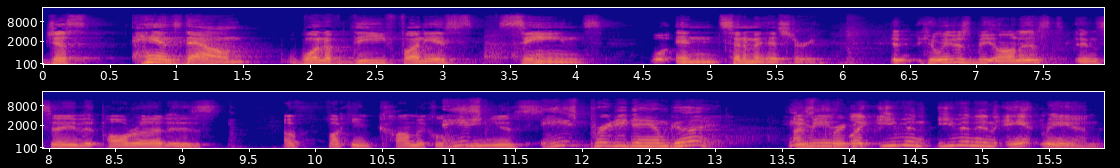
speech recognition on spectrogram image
Just hands down, one of the funniest scenes Well- in cinema history. Can, can we just be honest and say that Paul Rudd is a fucking comical He's, genius? he's pretty damn good. He's I mean, pretty- like even even in Ant Man,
